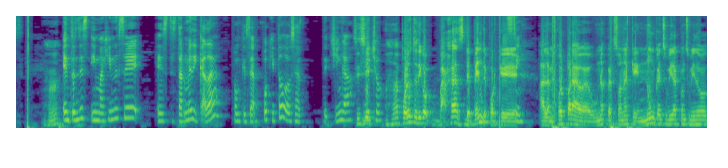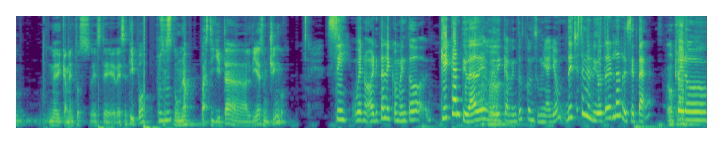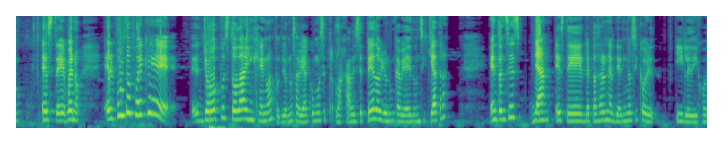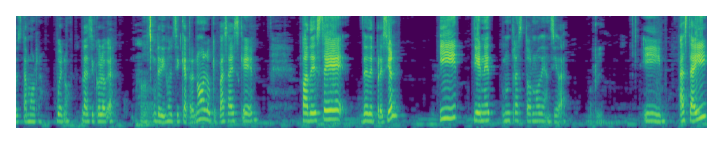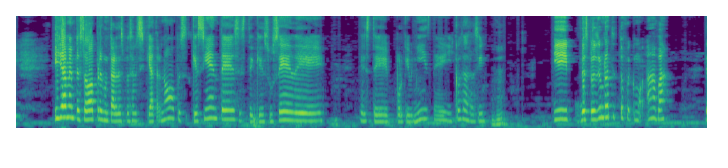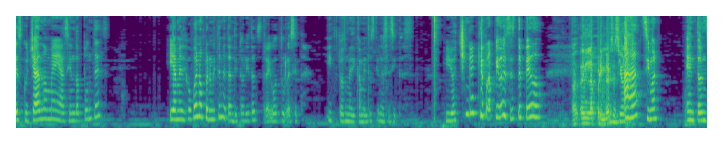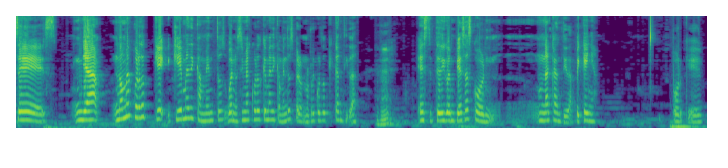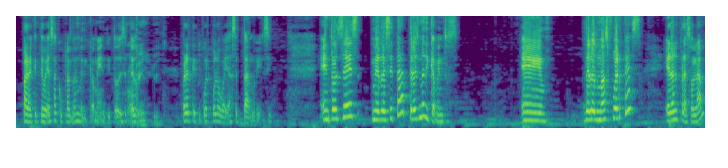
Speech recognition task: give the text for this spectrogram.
Ajá. Entonces, imagínese este, estar medicada, aunque sea poquito, o sea, te chinga sí, sí. mucho. Ajá, por eso te digo, bajas depende, porque sí. a lo mejor para una persona que nunca en su vida ha consumido medicamentos este, de ese tipo, pues una pastillita al día es un chingo. Sí, bueno, ahorita le comento qué cantidad de medicamentos consumía yo. De hecho, se me olvidó traer la receta. Pero, este, bueno, el punto fue que eh, yo, pues toda ingenua, pues yo no sabía cómo se trabajaba ese pedo, yo nunca había ido a un psiquiatra. Entonces, ya, este, le pasaron el diagnóstico y le dijo esta morra, bueno, la psicóloga, le dijo al psiquiatra, no, lo que pasa es que padece de depresión y tiene un trastorno de ansiedad. Y hasta ahí, y ya me empezó a preguntar después el psiquiatra, no, pues, ¿qué sientes? Este, ¿qué sucede? Este, ¿por qué viniste? Y cosas así. Y después de un ratito fue como, ah, va, escuchándome, haciendo apuntes. Y ella me dijo, bueno, permíteme tantito, ahorita te traigo tu receta y los medicamentos que necesitas. Y yo, chinga, qué rápido es este pedo. Ah, ¿En la primera sesión? Ajá, Simón. Entonces, ya no me acuerdo qué, qué, medicamentos, bueno, sí me acuerdo qué medicamentos, pero no recuerdo qué cantidad. Este, te digo, empiezas con una cantidad pequeña. Porque para que te vayas acoplando al medicamento y todo ese pedo. Para que tu cuerpo lo vaya aceptando y así. Entonces, me receta tres medicamentos. Eh, de los más fuertes era el prazolam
